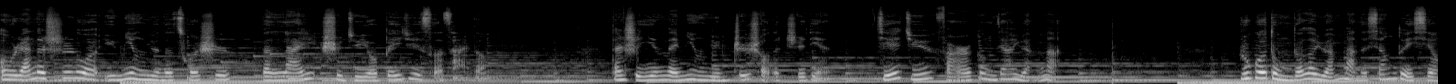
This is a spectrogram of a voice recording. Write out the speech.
偶然的失落与命运的错失，本来是具有悲剧色彩的，但是因为命运之手的指点，结局反而更加圆满。如果懂得了圆满的相对性，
